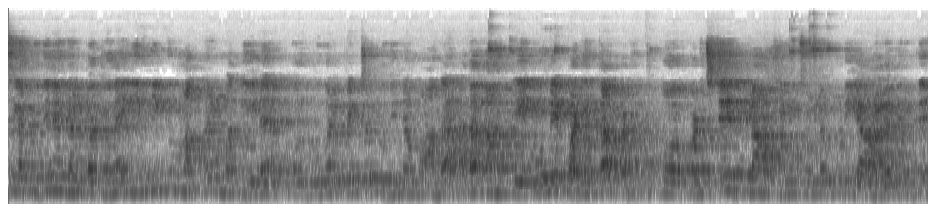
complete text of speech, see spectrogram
சில புதினங்கள் பார்த்தீங்கன்னா இன்னைக்கும் மக்கள் மத்தியில் ஒரு புகழ்பெற்ற புதினமாக அதாவது நமக்கு எப்பவுமே படித்தா படித்து படிச்சுட்டே இருக்கலாம் அப்படின்னு சொல்லக்கூடிய அளவிற்கு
